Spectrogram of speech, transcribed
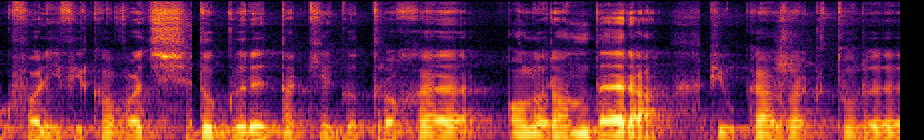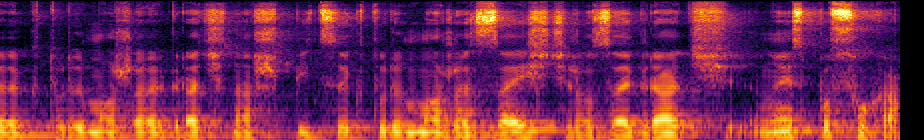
kwalifikować się do gry takiego trochę allroundera, piłkarza, który, który może grać na szpicy, który może zejść, rozegrać, no jest posłucha.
